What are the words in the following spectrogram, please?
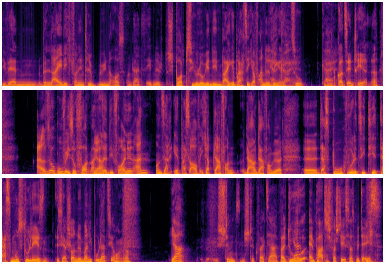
die werden beleidigt von den Tribünen aus. Und da hat eben eine Sportpsychologin denen beigebracht, sich auf andere Ja, Dinge geil. zu Geil. konzentrieren. Ne? Also rufe ich sofort mal Ja. äh, die Freundin an und sag ihr, pass auf, ich habe davon, da und davon gehört. Äh, das Buch wurde zitiert, das musst du lesen. Ist ja schon eine Manipulation, ne? Ja, stimmt, ein Stück weit ja. Weil du Ja. empathisch verstehst, was mit der ist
